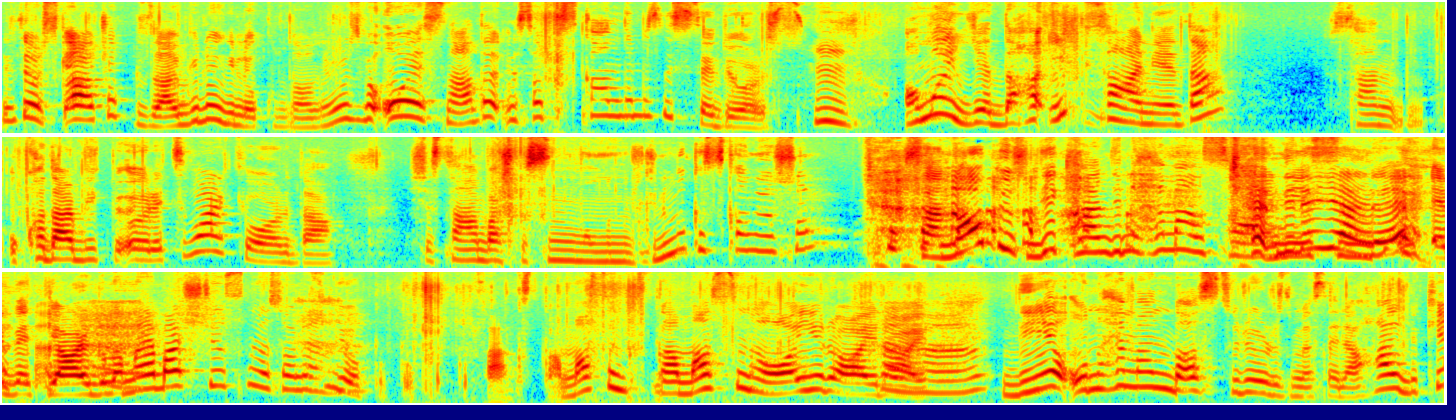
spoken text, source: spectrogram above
Biz diyoruz ki Aa, çok güzel güle güle kullanıyoruz ve o esnada mesela kıskandığımızı hissediyoruz. Ama ya daha ilk saniyeden sen o kadar büyük bir öğreti var ki orada. İşte sen başkasının malını mülkünü mü kıskanıyorsun? Sen ne yapıyorsun diye kendini hemen Kendine saniyesinde evet yargılamaya başlıyorsun ve sonra yok yok yok, sen kıskanmazsın kıskanmazsın hayır hayır hayır diye onu hemen bastırıyoruz mesela. Halbuki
